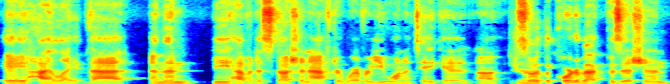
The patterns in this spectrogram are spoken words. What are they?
A, highlight that, and then B, have a discussion after wherever you want to take it. Uh, sure. So at the quarterback position,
